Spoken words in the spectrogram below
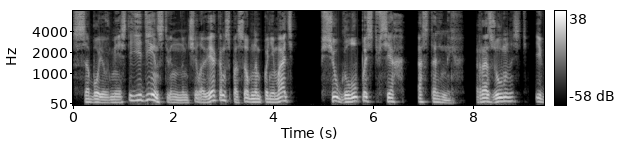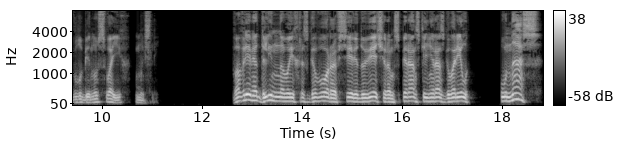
с собою вместе, единственным человеком, способным понимать всю глупость всех остальных, разумность и глубину своих мыслей. Во время длинного их разговора в середу вечером Спиранский не раз говорил «У нас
